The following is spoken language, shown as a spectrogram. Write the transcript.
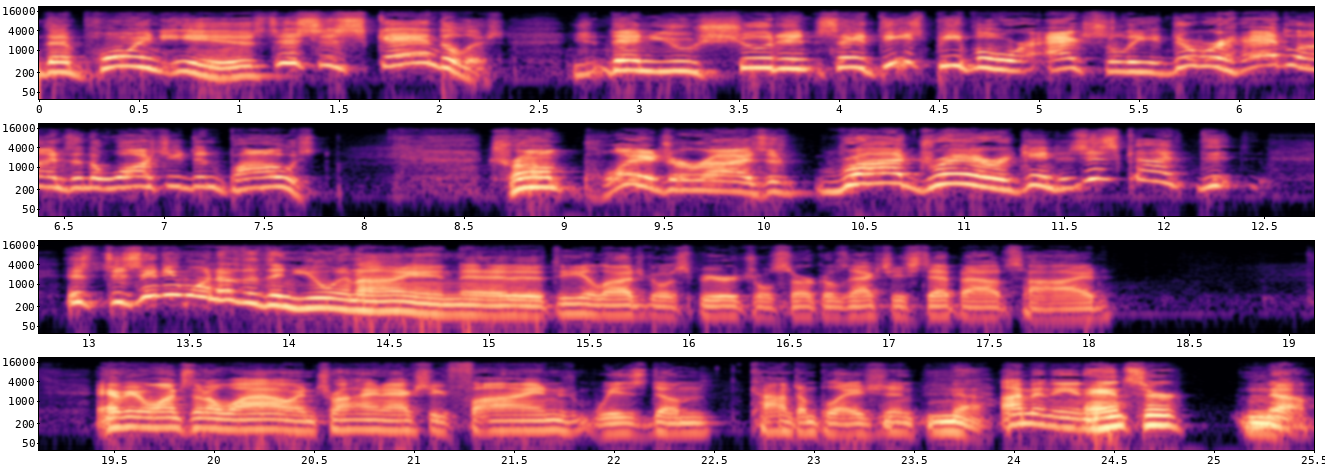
The point is, this is scandalous. Then you shouldn't say these people were actually. There were headlines in the Washington Post. Trump plagiarizes. Rod Dreher again. Does this guy? Is, does anyone other than you and I in uh, theological or spiritual circles actually step outside every once in a while and try and actually find wisdom, contemplation? no. I'm in the answer. No,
